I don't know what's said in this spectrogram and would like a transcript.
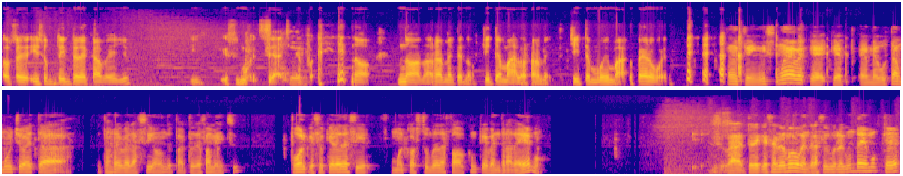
o sea, hizo un tinte de cabello y, y se- se- Sí. después- no, no, no, realmente no. Chiste malo, realmente. Chiste muy malo, pero bueno. En fin, es 9 que, que, eh, me gusta mucho esta, esta revelación de parte de Famitsu. Porque eso quiere decir, como es costumbre de Falcon, que vendrá demo. O sea, antes de que salga el juego vendrá seguro algún demo que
